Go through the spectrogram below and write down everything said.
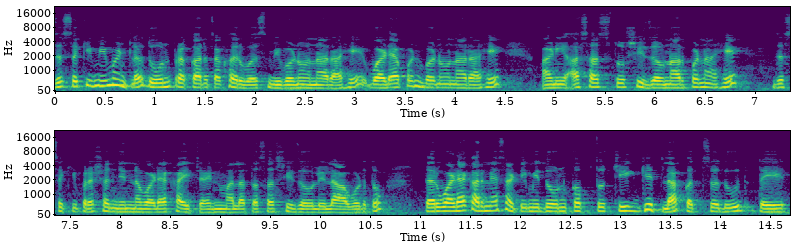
जसं की मी म्हटलं दोन प्रकारचा खरवस मी बनवणार आहे. वड्या पण बनवणार आहे आणि असाच तो शिजवणार पण आहे. जसं की प्रशांतजींना वड्या खायच्या आणि मला तसा शिजवलेला आवडतो. तर वड्या करण्यासाठी मी दोन कप तो चीक घेतला कच्चं दूध. ते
